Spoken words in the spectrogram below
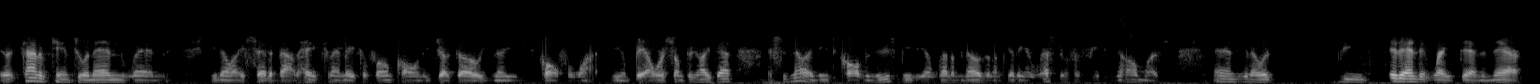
it kind of came to an end when, you know, I said about, hey, can I make a phone call? And he joked, oh, you know, you need to call for what, you know, bail or something like that. I said, no, I need to call the news media and let them know that I'm getting arrested for feeding the homeless, and you know, it the it ended right then and there.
